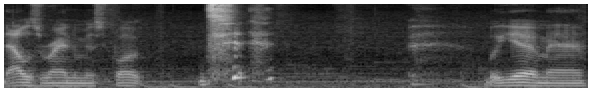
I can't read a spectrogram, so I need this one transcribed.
That was random as fuck. but yeah, man.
